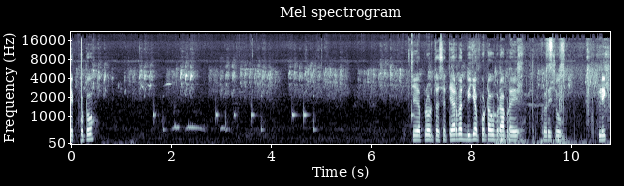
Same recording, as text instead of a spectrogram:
એક ફોટો. જે અપલોડ થશે ત્યારબાદ બીજા ફોટા ઉપર આપણે કરીશું ક્લિક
